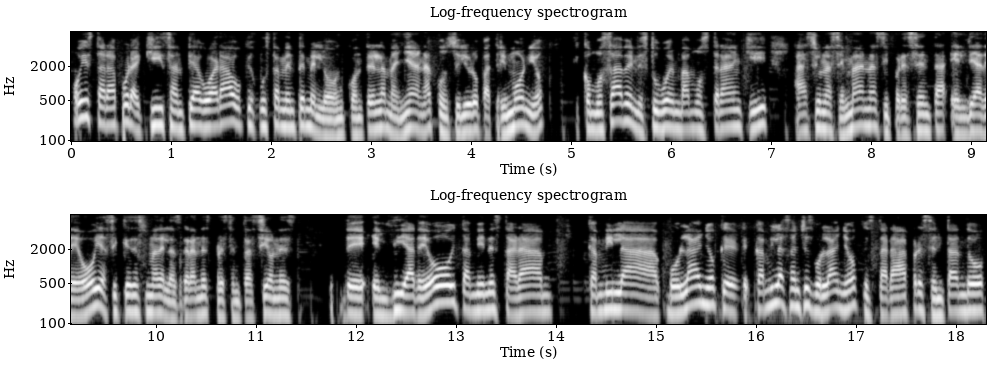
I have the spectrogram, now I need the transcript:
Hoy estará por aquí Santiago Arau, que justamente me lo encontré en la mañana con su libro Patrimonio, que como saben estuvo en Vamos Tranqui hace unas semanas y presenta el día de hoy, así que esa es una de las grandes presentaciones del día de hoy. También estará Camila Bolaño, que Camila Sánchez Bolaño, que estará presentando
